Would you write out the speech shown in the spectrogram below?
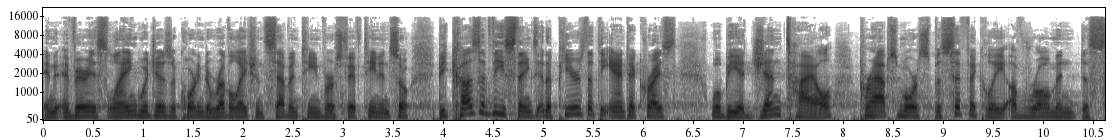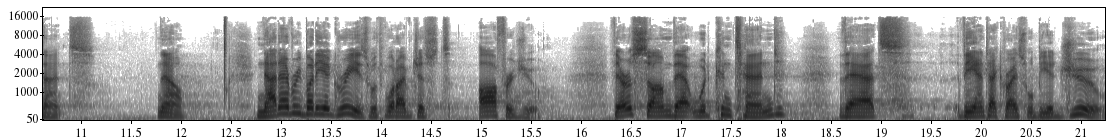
in, in various languages, according to Revelation 17, verse 15. And so, because of these things, it appears that the Antichrist will be a Gentile, perhaps more specifically of Roman descent. Now, not everybody agrees with what I've just offered you. There are some that would contend that the Antichrist will be a Jew.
